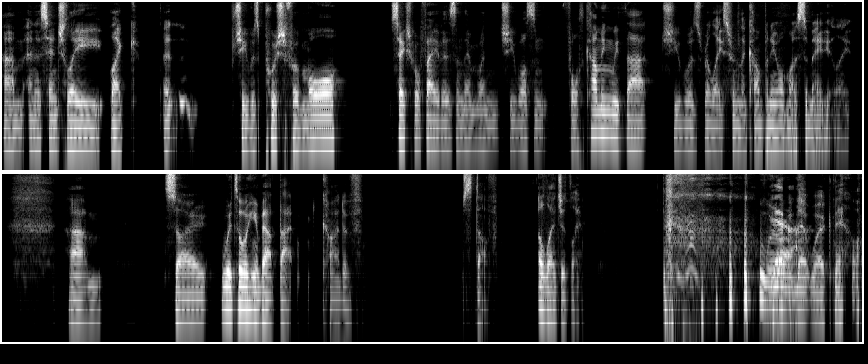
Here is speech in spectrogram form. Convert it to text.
um, and essentially like uh, she was pushed for more sexual favors, and then when she wasn't forthcoming with that, she was released from the company almost immediately. Um, so we're talking about that kind of stuff, allegedly. we're yeah. on a network now.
